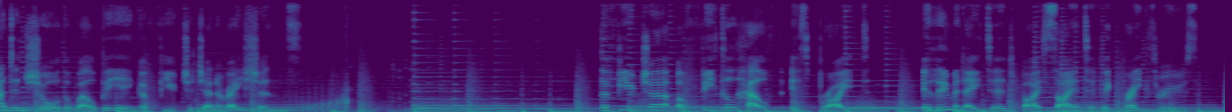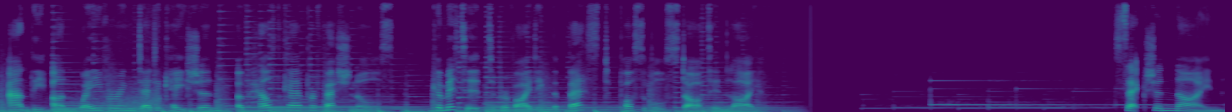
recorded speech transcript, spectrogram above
and ensure the well-being of future generations. The future of fetal health is bright, illuminated by scientific breakthroughs and the unwavering dedication of healthcare professionals committed to providing the best possible start in life. Section 9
